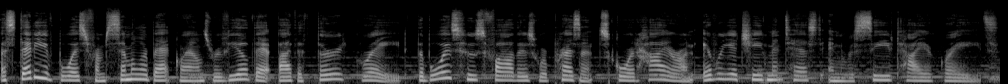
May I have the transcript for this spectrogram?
A study of boys from similar backgrounds revealed that by the third grade, the boys whose fathers were present scored higher on every achievement test and received higher grades.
